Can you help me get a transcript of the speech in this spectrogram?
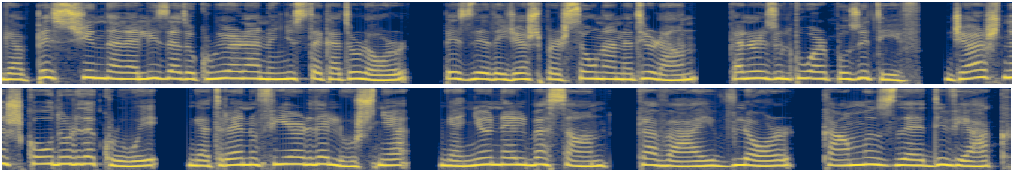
Nga pesëqind analiza të kryera në njëzet e katër orë, pesëdhjetë e gjashtë persona në Tiranë kanë rezultuar pozitiv, gjashtë në Shkodër dhe Krujë, nga tre në Fier dhe Lushnje, nga një në Elbasan, Kavajë, Vlorë, Kamëz dhe Divjakë.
